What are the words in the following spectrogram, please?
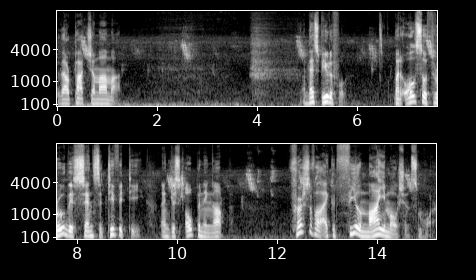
with our Pachamama. And that's beautiful. But also through this sensitivity and this opening up, first of all, I could feel my emotions more.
